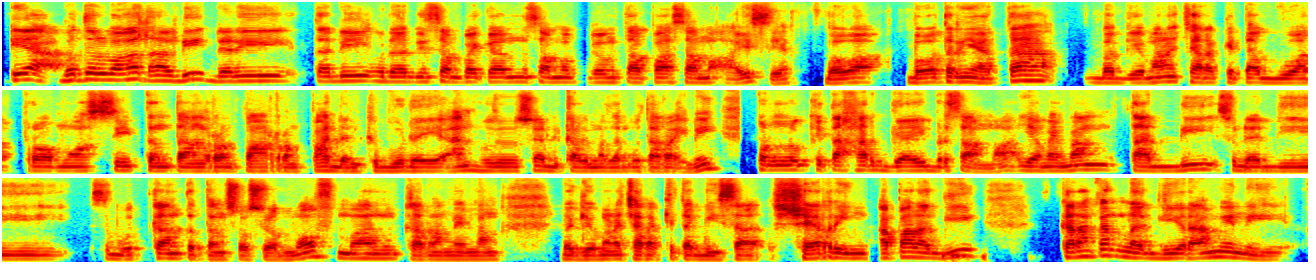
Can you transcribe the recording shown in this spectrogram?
Iya, betul banget Aldi. Dari tadi udah disampaikan sama Gang Tapa sama Ais ya, bahwa bahwa ternyata bagaimana cara kita buat promosi tentang rempah-rempah dan kebudayaan khususnya di Kalimantan Utara ini perlu kita hargai bersama. Ya memang tadi sudah disebutkan tentang social movement karena memang bagaimana cara kita bisa sharing apalagi sekarang kan lagi rame nih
